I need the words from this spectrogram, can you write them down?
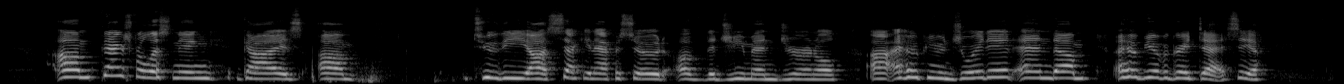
um, thanks for listening, guys. Um, to the uh, second episode of the G Men Journal. Uh, I hope you enjoyed it, and um, I hope you have a great day. See ya.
